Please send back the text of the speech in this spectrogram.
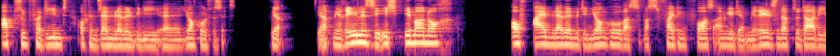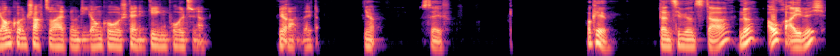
absolut verdient, auf demselben Level wie die äh, Yonko zu sitzen. Ja. Die Admirale sehe ich immer noch auf einem Level mit den Yonko, was, was Fighting Force angeht. Die Admirale sind dazu da, die Yonko in Schach zu halten und die Yonko stellen den Gegenpol zu der Piratenwelt. Ja. ja, safe. Okay, dann sind wir uns da, ne? Auch einig.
